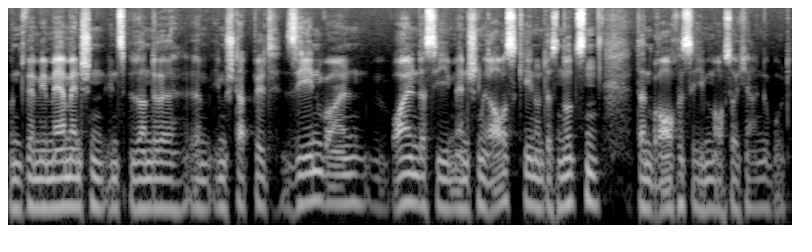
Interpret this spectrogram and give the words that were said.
Und wenn wir mehr Menschen insbesondere ähm, im Stadtbild sehen wollen, wollen, dass die Menschen rausgehen und das nutzen, dann braucht es eben auch solche Angebote.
